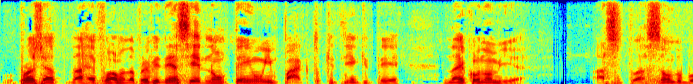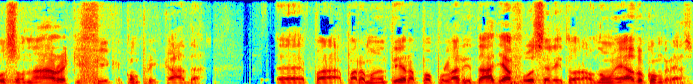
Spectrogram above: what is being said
o projeto da reforma da Previdência, e ele não tem o impacto que tinha que ter na economia. A situação do Bolsonaro é que fica complicada é, para, para manter a popularidade e a força eleitoral, não é a do Congresso.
